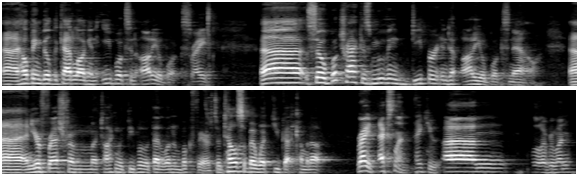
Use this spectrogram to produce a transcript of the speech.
uh, helping build the catalog in ebooks and audiobooks. Right. Uh, so BookTrack is moving deeper into audiobooks now. Uh, and you're fresh from uh, talking with people at that London Book Fair. So tell us about what you've got coming up. Right, excellent. Thank you. Um, hello, everyone.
